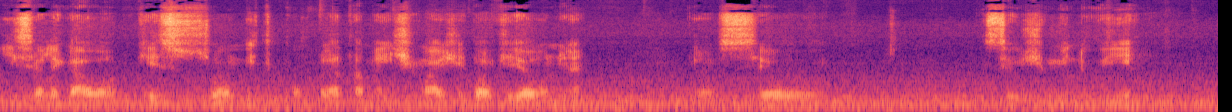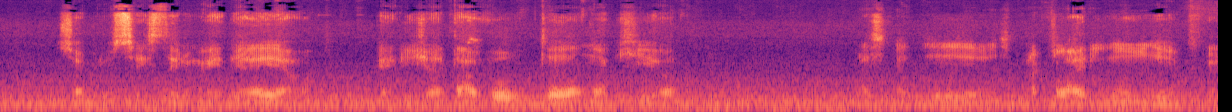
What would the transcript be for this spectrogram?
Isso é legal, ó, porque some completamente a imagem do avião, né? Então se eu, se eu diminuir, só pra vocês terem uma ideia, ó, ele já tá voltando aqui, ó, as cadeiras, pra clarinha, pra,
